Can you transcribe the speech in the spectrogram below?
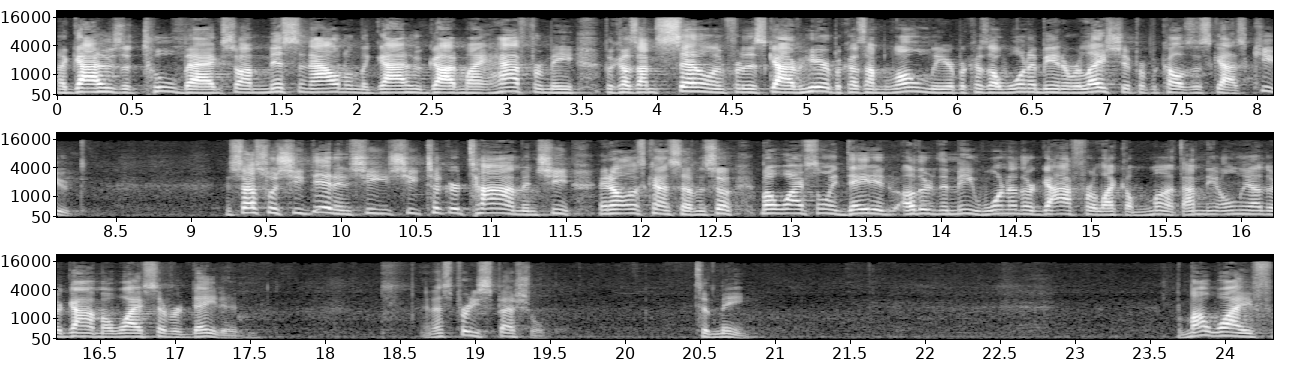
a guy who's a tool bag, so I'm missing out on the guy who God might have for me because I'm settling for this guy over here because I'm lonely or because I want to be in a relationship or because this guy's cute." And so that's what she did. And she, she took her time and she and all this kind of stuff. And so my wife's only dated, other than me, one other guy for like a month. I'm the only other guy my wife's ever dated. And that's pretty special to me. But my wife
